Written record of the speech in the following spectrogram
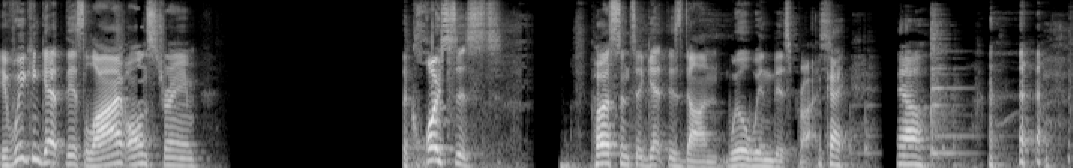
if we can get this live on stream, the closest person to get this done will win this prize. Okay. Now,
